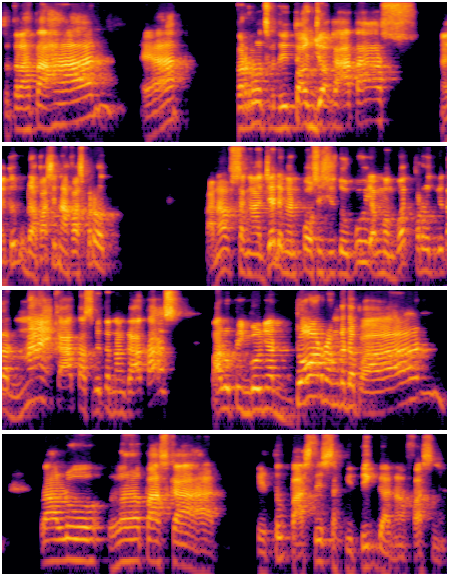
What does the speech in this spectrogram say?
Setelah tahan, ya perut seperti ditonjok ke atas. Nah itu udah pasti nafas perut. Karena sengaja dengan posisi tubuh yang membuat perut kita naik ke atas, tenang ke atas, lalu pinggulnya dorong ke depan, lalu lepaskan itu pasti segitiga nafasnya.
